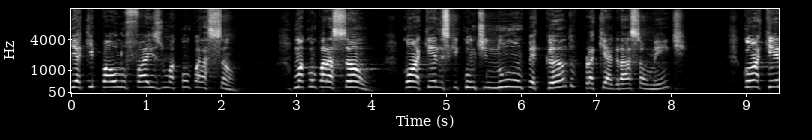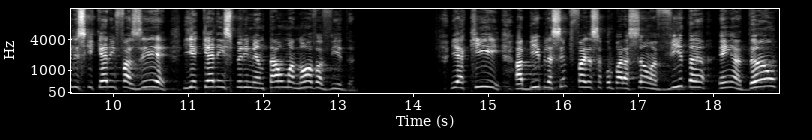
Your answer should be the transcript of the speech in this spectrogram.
E aqui Paulo faz uma comparação. Uma comparação com aqueles que continuam pecando para que a graça aumente, com aqueles que querem fazer e querem experimentar uma nova vida. E aqui a Bíblia sempre faz essa comparação, a vida em Adão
